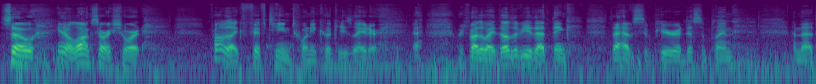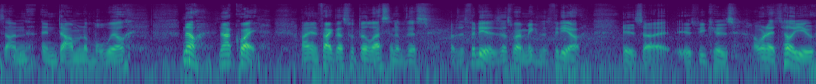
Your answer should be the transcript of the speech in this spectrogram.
So, you know, long story short, probably like 15, 20 cookies later. Which, by the way, those of you that think that have superior discipline and that's un- indomitable will, no, not quite. Uh, in fact, that's what the lesson of this of this video is. That's why I'm making this video is uh, is because I want to tell you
